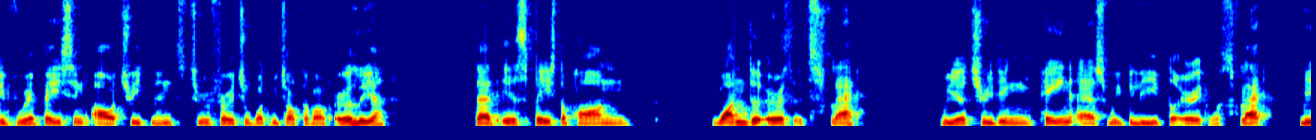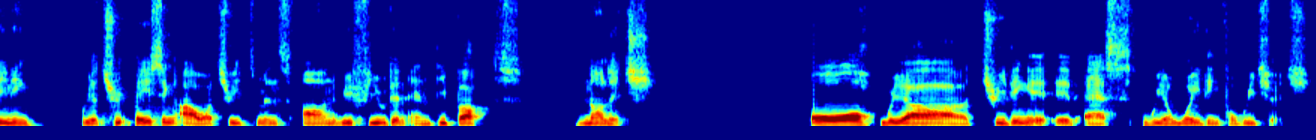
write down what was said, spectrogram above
if we're basing our treatment to refer to what we talked about earlier, that is based upon one, the earth is flat. We are treating pain as we believe the earth was flat, meaning we are basing our treatments on refuted and debunked knowledge. Or we are treating it, it as we are waiting for research.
